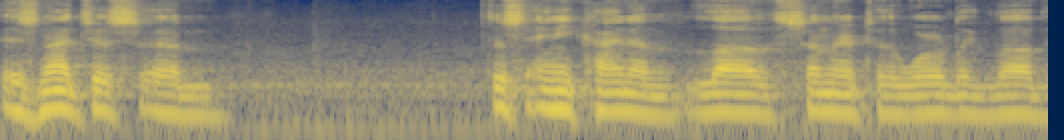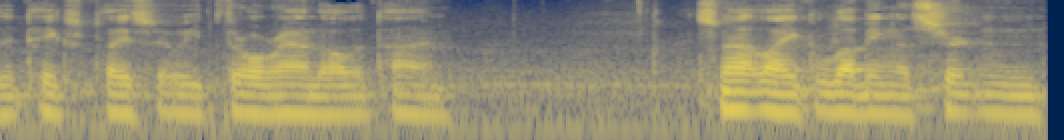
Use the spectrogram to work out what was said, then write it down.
is not just um, just any kind of love similar to the worldly love that takes place that we throw around all the time. It's not like loving a certain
